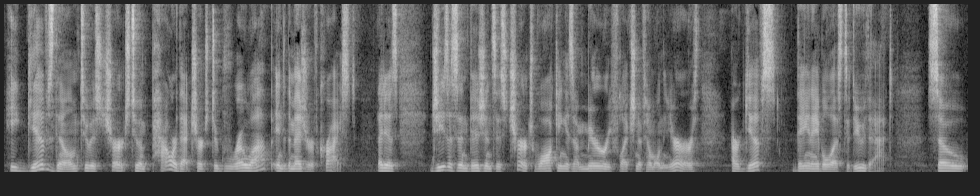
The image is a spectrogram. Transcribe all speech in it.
He gives them to his church to empower that church to grow up into the measure of Christ. That is, Jesus envisions his church walking as a mirror reflection of him on the earth. Our gifts, they enable us to do that. So,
